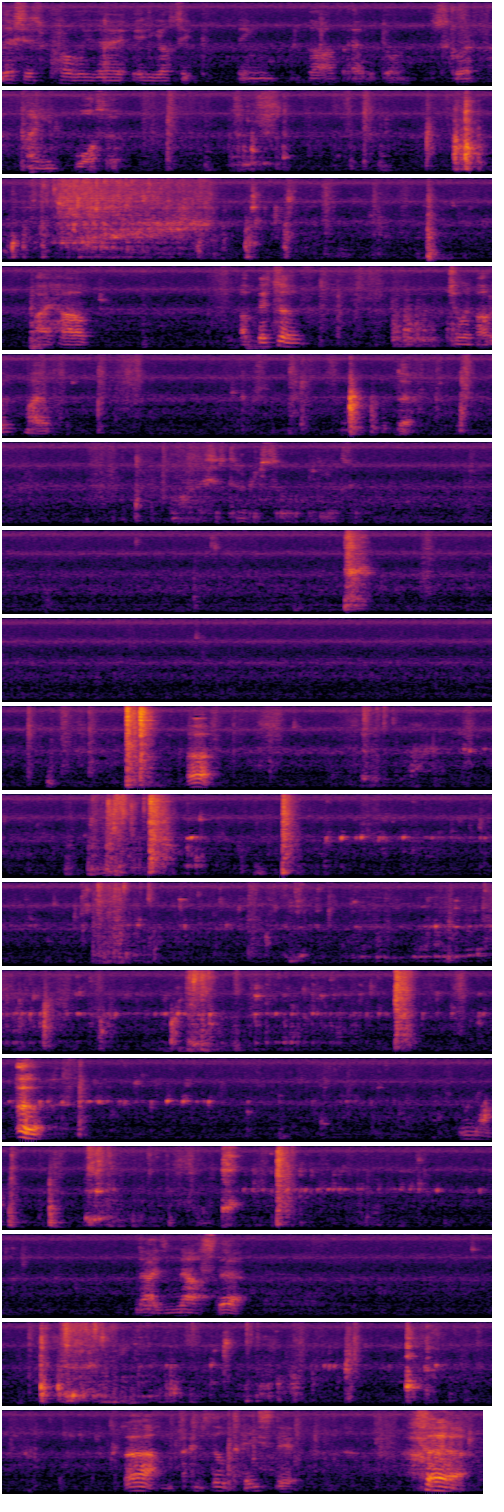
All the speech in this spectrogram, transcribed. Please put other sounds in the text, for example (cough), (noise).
This is probably the idiotic thing that I've ever done. Screw it. I need water. I have a bit of chili powder, mild. Ugh. Ugh. That is nasty. Ah, I can still taste it. (laughs)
